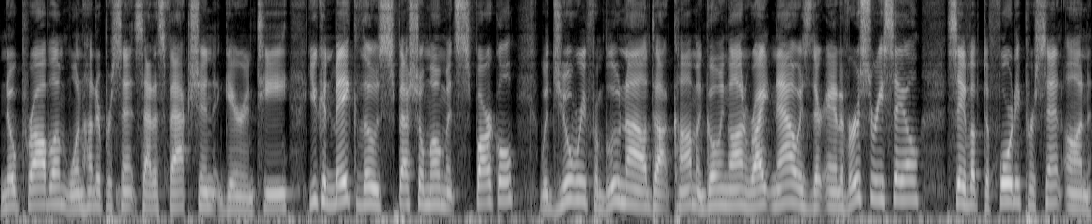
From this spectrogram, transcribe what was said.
no problem. 100% satisfaction guarantee. You can make those special moments sparkle with jewelry from BlueNile.com. And going on right now is their anniversary sale. Save up to 40% on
